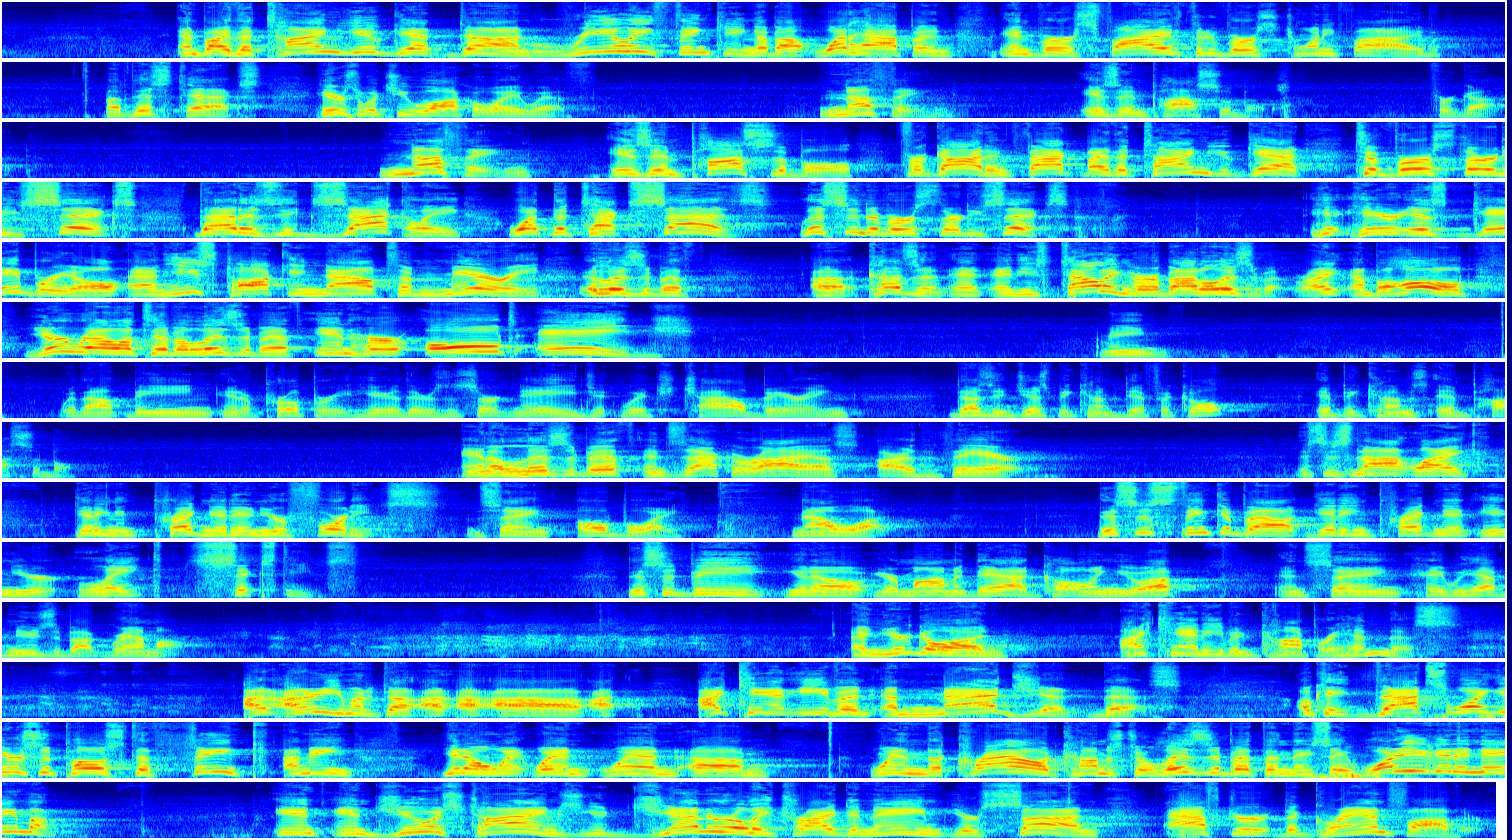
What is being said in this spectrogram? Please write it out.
And by the time you get done really thinking about what happened in verse 5 through verse 25 of this text, here's what you walk away with nothing is impossible for God. Nothing is impossible for God. In fact, by the time you get to verse 36, that is exactly what the text says. Listen to verse 36 here is Gabriel, and he's talking now to Mary, Elizabeth's uh, cousin, and, and he's telling her about Elizabeth, right? And behold, your relative Elizabeth, in her old age, I mean, without being inappropriate here, there's a certain age at which childbearing doesn't just become difficult, it becomes impossible. And Elizabeth and Zacharias are there. This is not like getting pregnant in your 40s and saying, oh boy, now what? This is think about getting pregnant in your late 60s. This would be, you know, your mom and dad calling you up and saying, hey, we have news about grandma. and you're going, I can't even comprehend this. I, I don't even want to, I, I, I, I can't even imagine this. Okay, that's what you're supposed to think. I mean, you know, when, when, when, um, when the crowd comes to Elizabeth and they say, What are you going to name him? In, in Jewish times, you generally tried to name your son after the grandfather.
